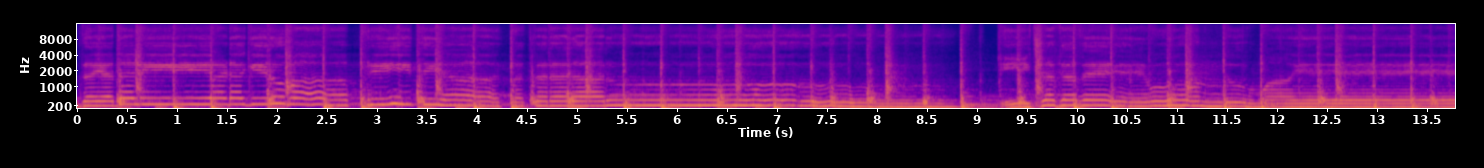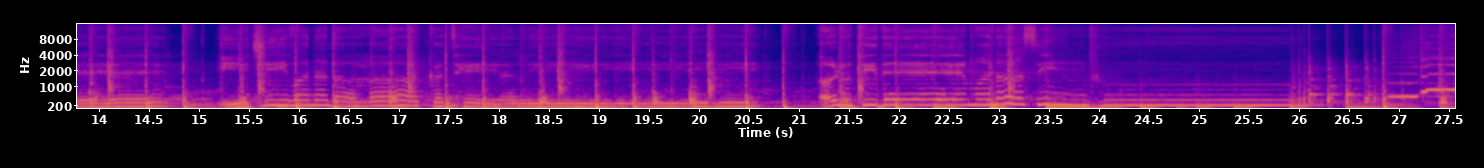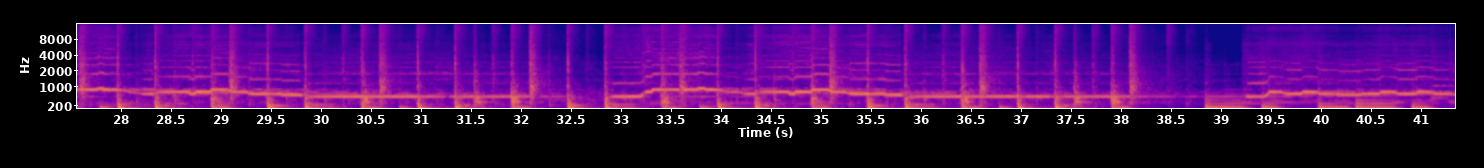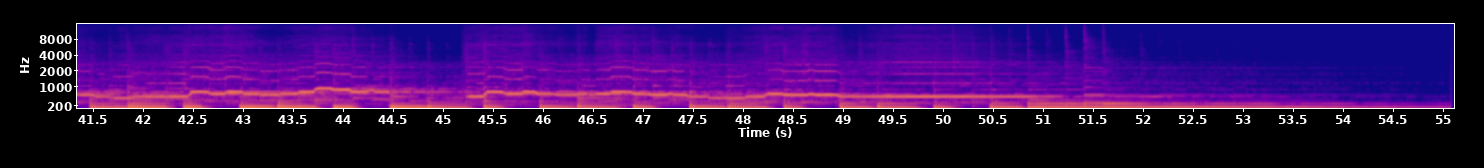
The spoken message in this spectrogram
ಹೃದಯದಲ್ಲಿ ಅಡಗಿರುವ ಪ್ರೀತಿಯ ತಕರಾರು. ಈ ಜಗವೇ ಒಂದು ಮಾಯೆ. ಈ ಜೀವನದ ಕಥೆಯಲ್ಲಿ ಅಳುತ್ತಿದೆ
